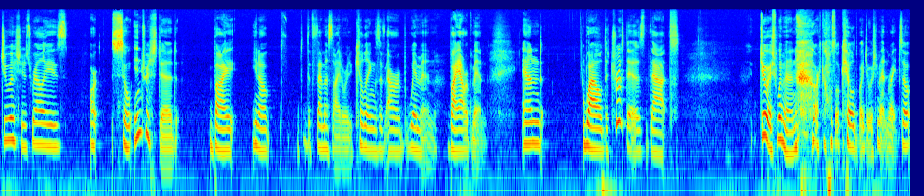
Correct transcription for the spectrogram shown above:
Jewish Israelis are so interested by you know the femicide or the killings of Arab women by Arab men, and while the truth is that Jewish women are also killed by Jewish men, right? So,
